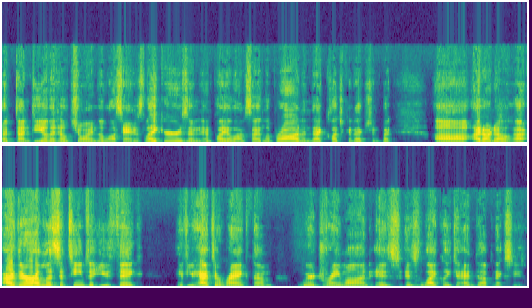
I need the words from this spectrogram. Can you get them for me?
a, done deal that he'll join the Los Angeles Lakers and, and play alongside LeBron and that Klutch connection. But uh, I don't know. Are, are there a list of teams that you think, if you had to rank them, where Draymond is is likely to end up next season?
